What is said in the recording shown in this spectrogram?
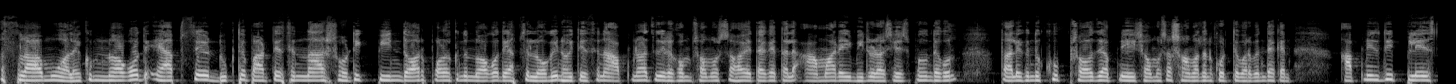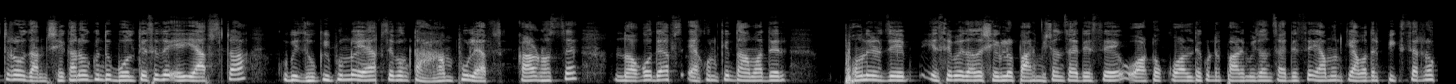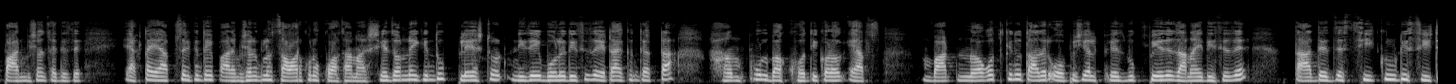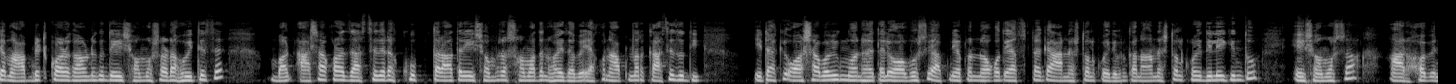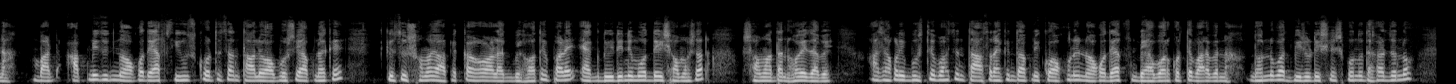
আসসালামু আলাইকুম। নগদ অ্যাপসে ঢুকতে পারতেছেন না। সঠিক পিন দেওয়ার পরেও কিন্তু নগদ অ্যাপসে লগ ইন হইতেছে না। আপনার যদি এরকম সমস্যা হয়ে থাকে, তাহলে আমার এই ভিডিওটা শেষ পর্যন্ত দেখুন। তাহলে কিন্তু খুব সহজে আপনি এই সমস্যার সমাধান করতে পারবেন। দেখেন, আপনি যদি প্লে স্টোরেও যান, সেখানেও কিন্তু বলতেছে যে এই অ্যাপসটা খুবই ঝুঁকিপূর্ণ অ্যাপস এবং একটা হার্মফুল অ্যাপস। কারণ হচ্ছে, নগদ অ্যাপস এখন কিন্তু আমাদের ফোনের যে এস এম এস আছে, সেগুলোর পারমিশন চাইতেছে অটো কল রেকর্ডের পারমিশন চাইতেছে, এমনকি আমাদের পিকচারেরও পারমিশন চাইতেছে। একটা অ্যাপসের কিন্তু এই পারমিশনগুলো চাওয়ার কোনো কথা না। সেজন্যই কিন্তু প্লে স্টোর নিজেই বলে দিচ্ছে যে এটা কিন্তু একটা হার্মফুল বা ক্ষতিকারক অ্যাপস বাট নগদ কিন্তু তাদের অফিসিয়াল ফেসবুক পেজে জানাই দিছে যে তাদের যে সিকিউরিটি সিস্টেম আপডেট করার কারণে কিন্তু এই সমস্যাটা হইতেছে। বাট আশা করা যাচ্ছে যে এটা খুব তাড়াতাড়ি এই সমস্যার সমাধান হয়ে যাবে। এখন আপনার কাছে যদি এটাকে অস্বাভাবিক মনে হয়। তাহলে অবশ্যই আপনি আপনার নগদ অ্যাপসটাকে আনইনস্টল করে দেবেন। কারণ আনইনস্টল করে দিলেই কিন্তু এই সমস্যা আর হবে না। বাট আপনি যদি নগদ অ্যাপস ইউজ করতে চান, তাহলে অবশ্যই আপনাকে কিছু সময় অপেক্ষা করা লাগবে। হতে পারে এক দুই দিনের মধ্যে এই সমস্যার সমাধান হয়ে যাবে। আশা করি বুঝতে পারছেন। তাছাড়া কিন্তু আপনি কখনোই নগদ অ্যাপস ব্যবহার করতে পারবেন না। ধন্যবাদ। ভিডিওটি শেষ পর্যন্ত দেখার জন্য।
